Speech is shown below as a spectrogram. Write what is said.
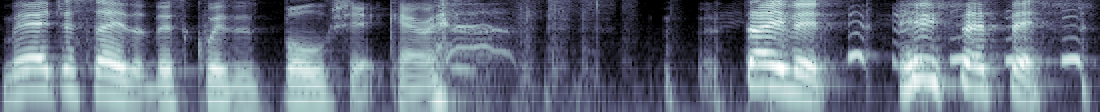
May I just say that this quiz is bullshit, Carrie? David, who said this?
